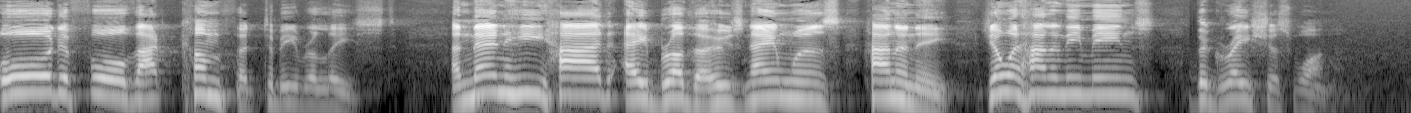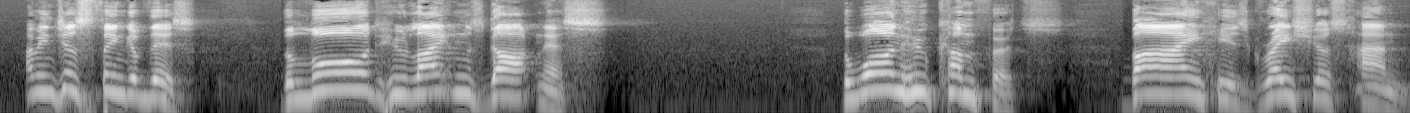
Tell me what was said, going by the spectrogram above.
order for that comfort to be released. And then he had a brother whose name was Hanani. Do you know what Hanani means? The gracious one. I mean, just think of this the Lord who lightens darkness, the one who comforts by his gracious hand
